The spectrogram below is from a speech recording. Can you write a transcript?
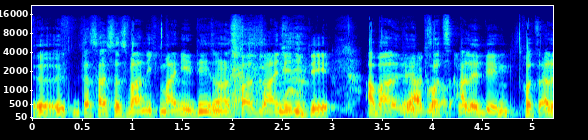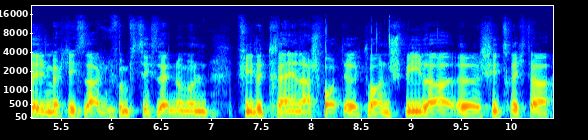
äh, das heißt, das war nicht meine Idee, sondern das war seine Idee. Aber äh, Ja, gut, trotz okay. alledem, trotz alledem möchte ich sagen, 50 Sendungen, viele Trainer, Sportdirektoren, Spieler, äh, Schiedsrichter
